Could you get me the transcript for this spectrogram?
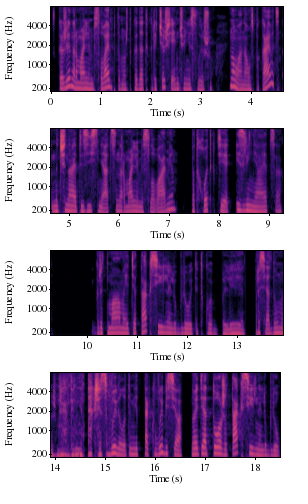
Скажи нормальными словами, потому что когда ты кричишь, я ничего не слышу. Ну, она успокаивается, начинает изъясняться нормальными словами, подходит к тебе, извиняется. Говорит, мама, я тебя так сильно люблю. И ты такой, блин, про себя думаешь, блин, ты меня так сейчас вывела, ты меня так выбесила, но я тебя тоже так сильно люблю.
